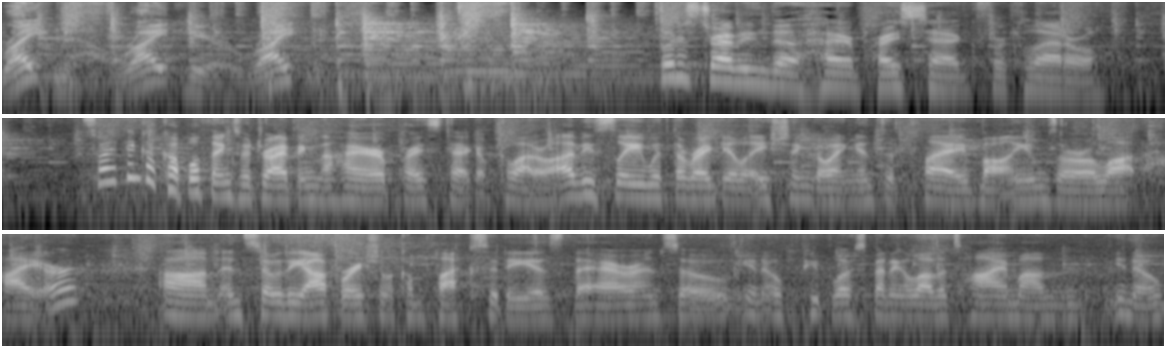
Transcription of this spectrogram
right now, right here, right now. What is driving the higher price tag for collateral? So I think a couple things are driving the higher price tag of collateral. Obviously, with the regulation going into play, volumes are a lot higher. Um, and so the operational complexity is there. And so, you know, people are spending a lot of time on, you know,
